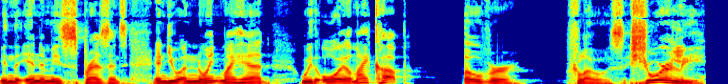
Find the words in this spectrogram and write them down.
in the enemy's presence. And you anoint my head with oil. My cup overflows. Surely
